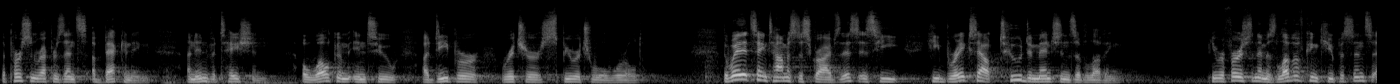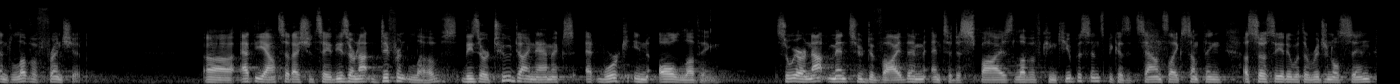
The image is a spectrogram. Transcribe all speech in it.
The person represents a beckoning, an invitation, a welcome into a deeper, richer spiritual world. The way that St. Thomas describes this is he, he breaks out two dimensions of loving. He refers to them as love of concupiscence and love of friendship. Uh, at the outset, I should say these are not different loves, these are two dynamics at work in all loving. So we are not meant to divide them and to despise love of concupiscence because it sounds like something associated with original sin,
